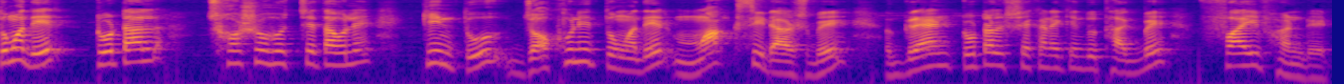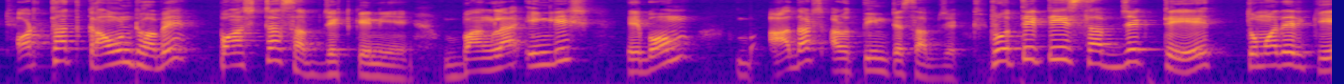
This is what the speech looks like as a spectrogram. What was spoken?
তোমাদের টোটাল ছশো হচ্ছে তাহলে, কিন্তু যখনই তোমাদের মার্কশিট আসবে গ্র্যান্ড টোটাল সেখানে কিন্তু থাকবে ফাইভ হান্ড্রেড অর্থাৎ কাউন্ট হবে পাঁচটা সাবজেক্টকে নিয়ে, বাংলা, ইংলিশ এবং আদার্স আরও তিনটে সাবজেক্ট প্রতিটি সাবজেক্টে তোমাদেরকে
